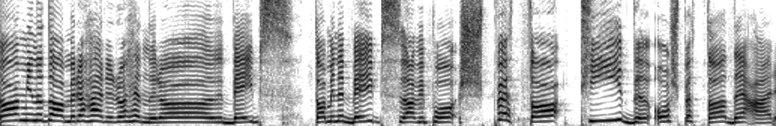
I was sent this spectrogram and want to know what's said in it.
Da, mine damer og herrer og hender og babes Da, mine babes, er vi på spøtta tid. Og spøtta det er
